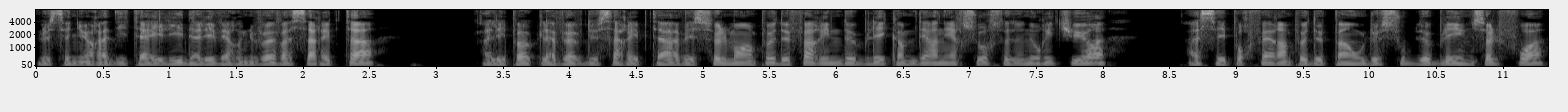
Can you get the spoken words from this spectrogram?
Le Seigneur a dit à Élie d'aller vers une veuve à Sarepta. À l'époque, la veuve de Sarepta avait seulement un peu de farine de blé comme dernière source de nourriture, assez pour faire un peu de pain ou de soupe de blé une seule fois.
